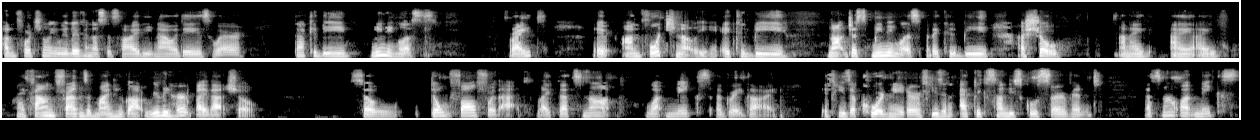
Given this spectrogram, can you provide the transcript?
unfortunately, we live in a society nowadays where that could be meaningless, right? It, unfortunately, it could be not just meaningless, but it could be a show. And I, I, I, I found friends of mine who got really hurt by that show. So don't fall for that. Like that's not what makes a great guy. If he's a coordinator, if he's an epic Sunday school servant, that's not what makes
